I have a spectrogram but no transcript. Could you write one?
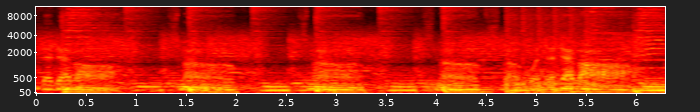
with the devil. Smoke, smoke, smoke, smoke with the devil.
